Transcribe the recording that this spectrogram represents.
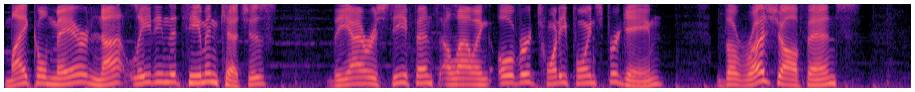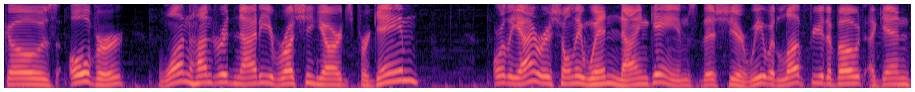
Michael Mayer not leading the team in catches, the Irish defense allowing over 20 points per game, the rush offense goes over 190 rushing yards per game, or the Irish only win nine games this year. We would love for you to vote. Again,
